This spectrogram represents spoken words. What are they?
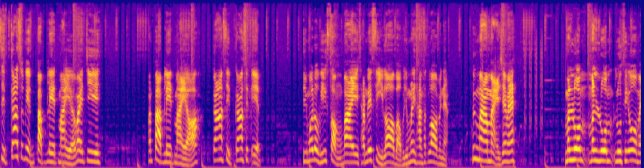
90 91 ปรับเรทใหม่เหรอไม่จี มันปรับเรทใหม่เหรอ 90 91ทีมอเตอร์วีคสองใบทำได้สี่รอบอะผมยังไม่ได้ทำสักรอบเลยเนี่ย เพิ่งมาใหม่ใช่ไหม มันรวมมันรวมลูซิโอไหม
